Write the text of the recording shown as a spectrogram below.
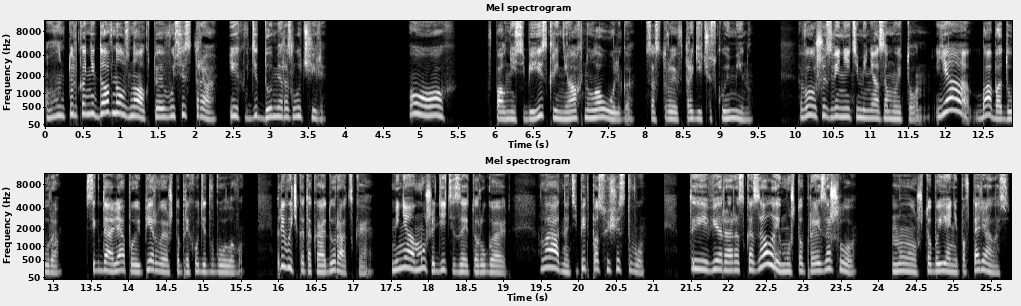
«Он только недавно узнал, кто его сестра. Их в детдоме разлучили». «Ох!» — вполне себе искренне ахнула Ольга, состроив трагическую мину. «Вы уж извините меня за мой тон. Я баба-дура. Всегда ляпаю первое, что приходит в голову. Привычка такая дурацкая. Меня муж и дети за это ругают. Ладно, теперь по существу. Ты, Вера, рассказала ему, что произошло? Ну, чтобы я не повторялась».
